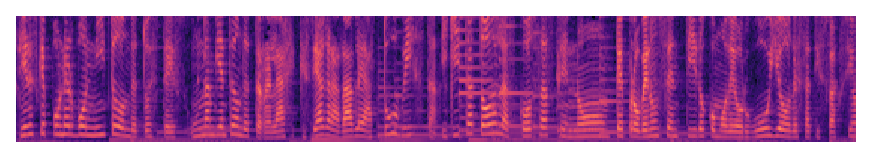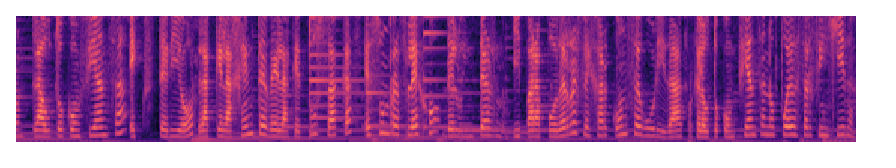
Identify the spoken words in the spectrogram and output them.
Tienes que poner bonito donde tú estés, un ambiente donde te relaje, que sea agradable a tu vista y quita todas las cosas que no te proveen un sentido como de orgullo o de satisfacción. La autoconfianza exterior, la que la gente ve, la que tú sacas, es un reflejo de lo interno y para poder reflejar con seguridad porque la autoconfianza no puede ser fingida.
